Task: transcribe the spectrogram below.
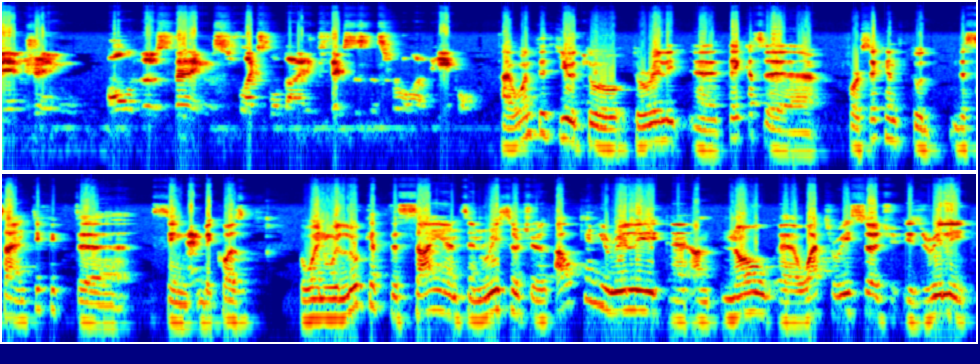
binging, all of those things. Flexible dieting fixes this for a lot of people. I wanted you to, to really uh, take us uh, for a second to the scientific uh, thing because when we look at the science and researchers, how can you really uh, know uh, what research is really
